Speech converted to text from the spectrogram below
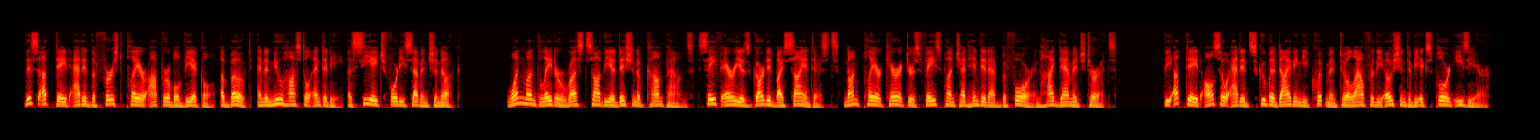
This update added the first player operable vehicle, a boat, and a new hostile entity, a CH-47 Chinook. One month later Rust saw the addition of compounds, safe areas guarded by scientists, non-player characters Facepunch had hinted at before and high-damage turrets. The update also added scuba diving equipment to allow for the ocean to be explored easier.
